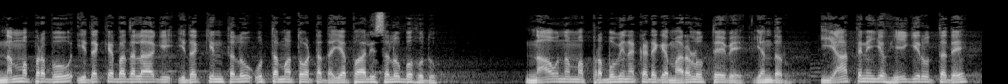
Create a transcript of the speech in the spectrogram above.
ನಮ್ಮ ಪ್ರಭು ಇದಕ್ಕೆ ಬದಲಾಗಿ ಇದಕ್ಕಿಂತಲೂ ಉತ್ತಮ ತೋಟ ದಯಪಾಲಿಸಲೂಬಹುದು. ನಾವು ನಮ್ಮ ಪ್ರಭುವಿನ ಕಡೆಗೆ ಮರಳುತ್ತೇವೆ ಎಂದರು. ಯಾತನೆಯು ಹೀಗಿರುತ್ತದೆ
